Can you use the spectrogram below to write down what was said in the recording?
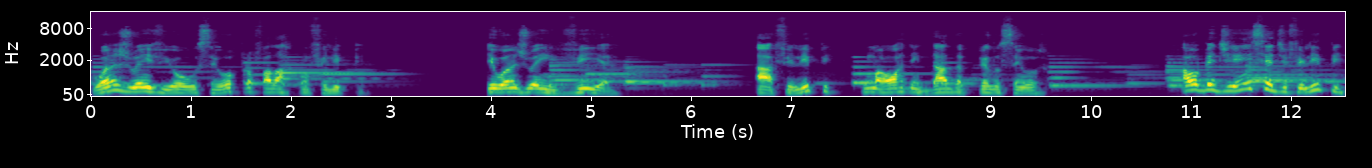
O anjo enviou o Senhor para falar com Filipe. E o anjo envia a Filipe uma ordem dada pelo Senhor a obediência de Filipe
